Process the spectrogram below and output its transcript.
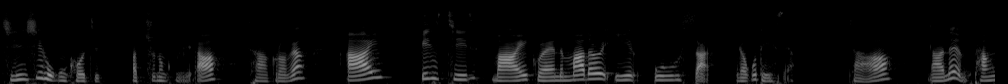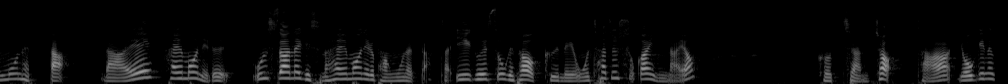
진실 혹은 거짓 맞추는 겁니다. 자, 그러면 I visited my grandmother in 울산 이라고 돼 있어요. 자, 나는 방문했다. 나의 할머니를 울산에 계시는 할머니를 방문했다. 자, 이 글 속에서 그 내용을 찾을 수가 있나요? 그렇지 않죠? 자, 여기는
